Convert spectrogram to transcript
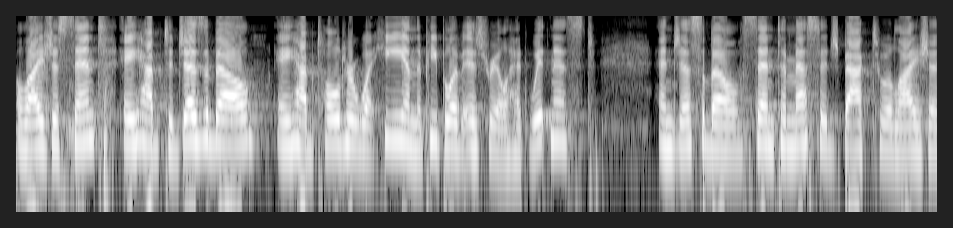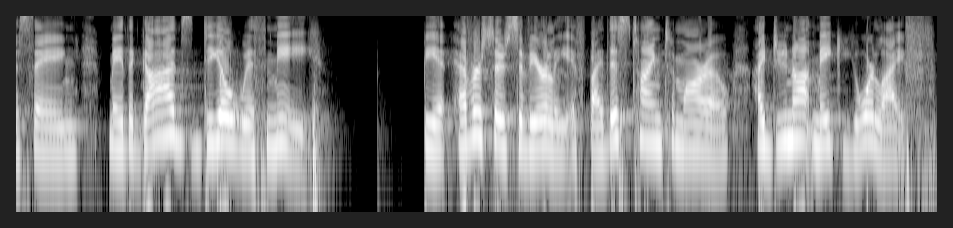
Elijah sent Ahab to Jezebel. Ahab told her what he and the people of Israel had witnessed. And Jezebel sent a message back to Elijah saying, May the gods deal with me, be it ever so severely, if by this time tomorrow I do not make your life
